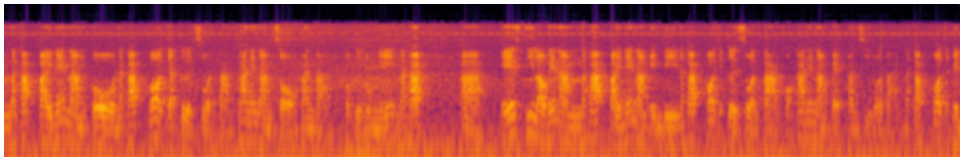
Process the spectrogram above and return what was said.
ำนะครับ ไปแนะนำ Go นะครับ ก็จะเกิดส่วนต่างค่าแนะนำ2,000 บาท ก็คือตรงนี้นะครับอ่า S ที่เราแนะนำนะครับ ไปแนะนำ MD นะครับ ก็จะเกิดส่วนต่างของค่าแนะนำ8,400 บาทนะครับ ก็จะเป็น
